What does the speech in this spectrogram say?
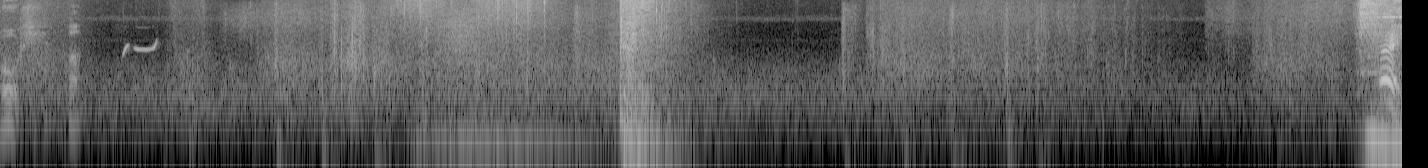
Bush, huh? Hey!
